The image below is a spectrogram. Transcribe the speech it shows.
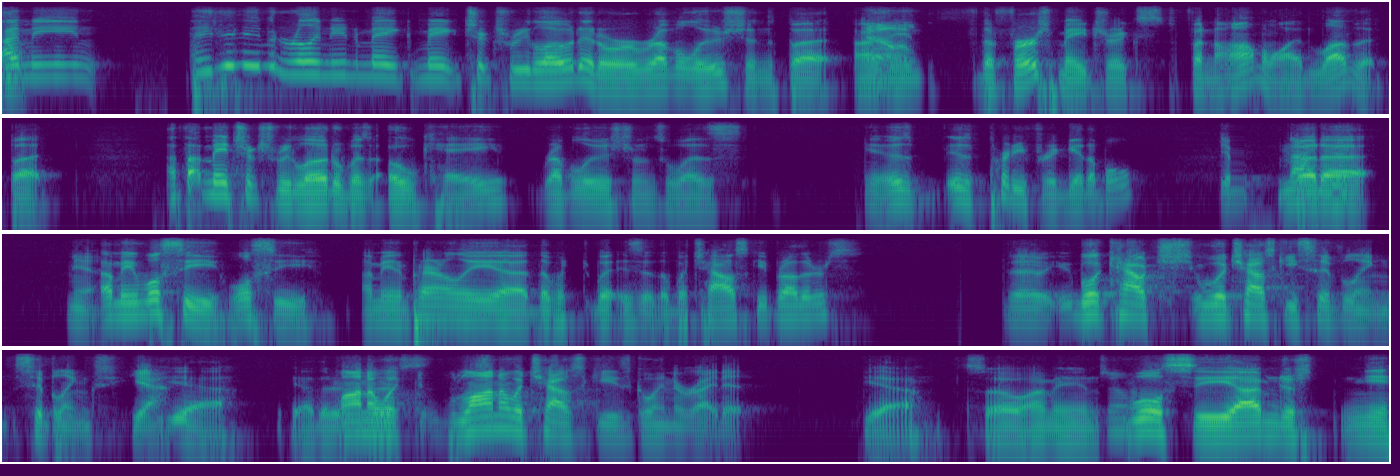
I, I, mean, they didn't even really need to make Matrix Reloaded or Revolutions, but I No. mean, the first Matrix phenomenal. I love it, but I thought Matrix Reloaded was okay. Revolutions was it was it was pretty forgettable. Yep. Not but good. uh, Yeah. I mean, we'll see. We'll see. I mean, apparently, uh, the what is it the Wachowski brothers? the Wachowski, Wachowski sibling siblings. Yeah. Yeah, yeah. They're, Lana, they're- Lana Wachowski is going to write it. yeah. So I mean, So- we'll see. I'm just yeah.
